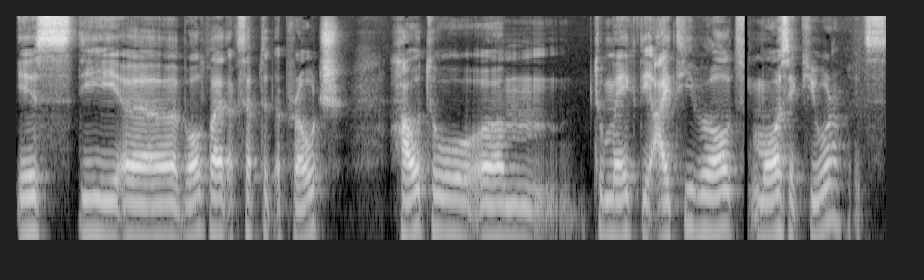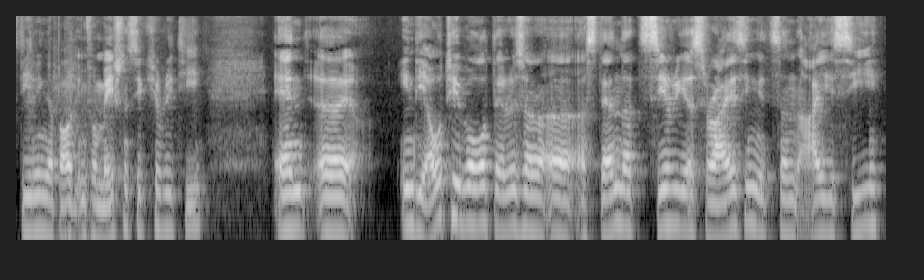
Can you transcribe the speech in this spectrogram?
is the uh, worldwide accepted approach how to um, to make the IT world more secure. It's dealing about information security. And uh, in the OT world, there is a, a, standard series rising. It's an IEC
